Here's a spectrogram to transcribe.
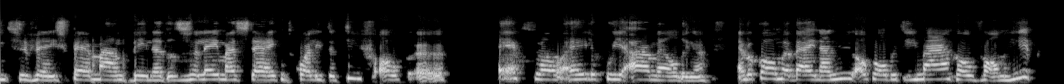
10.000 cv's per maand binnen. Dat is alleen maar stijgend, kwalitatief ook echt wel hele goede aanmeldingen. En we komen bijna nu ook op het imago van hip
